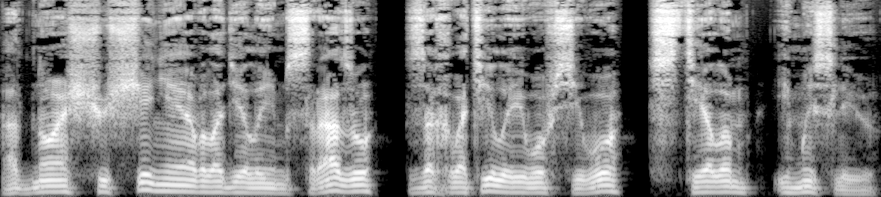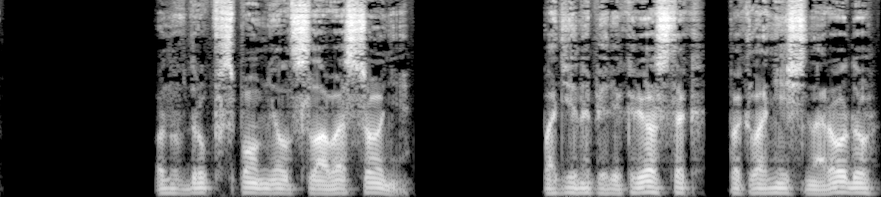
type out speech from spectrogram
одно ощущение овладело им сразу, захватило его всего с телом и мыслью. Он вдруг вспомнил слова Сони. «Поди на перекресток, поклонись народу,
